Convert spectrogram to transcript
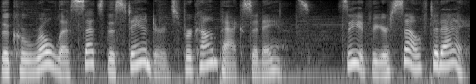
the Corolla sets the standards for compact sedans. See it for yourself today.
